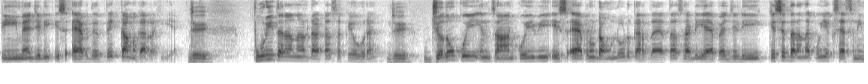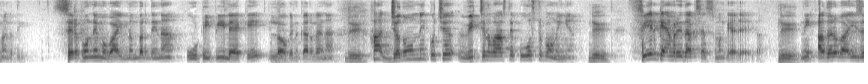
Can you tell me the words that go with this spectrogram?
ਟੀਮ ਹੈ ਜਿਹੜੀ ਇਸ ਐਪ ਦੇ ਉੱਤੇ ਕੰਮ ਕਰ ਰਹੀ ਹੈ। ਜੀ। ਪੂਰੀ ਤਰ੍ਹਾਂ ਨਾਲ ਡਾਟਾ ਸਿਕਿਉਰ ਹੈ। ਜੀ। ਜਦੋਂ ਕੋਈ ਇਨਸਾਨ ਕੋਈ ਵੀ ਇਸ ਐਪ ਨੂੰ ਡਾਊਨਲੋਡ ਕਰਦਾ ਹੈ ਤਾਂ ਸਾਡੀ ਐਪ ਹੈ ਜਿਹੜੀ ਕਿਸੇ ਤਰ੍ਹਾਂ ਦਾ ਕੋਈ ਐਕਸੈਸ ਨਹੀਂ ਮੰਗਦੀ। ਸਿਰਫ ਉਹਨੇ ਮੋਬਾਈਲ ਨੰਬਰ ਦੇਣਾ OTP ਲੈ ਕੇ ਲੌਗਇਨ ਕਰ ਲੈਣਾ। ਜੀ। ਹਾਂ ਜਦੋਂ ਉਹਨੇ ਕੁਝ ਵੇਚਣ ਵਾਸਤੇ ਪੋਸਟ ਪਾਉਣੀ ਆ ਜੀ। ਫਿਰ ਕੈਮਰੇ ਦਾ ਐਕਸੈਸ ਮੰਗਿਆ ਜਾਏਗਾ। ਜੀ। ਨਹੀਂ ਅਦਰਵਾਈਜ਼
